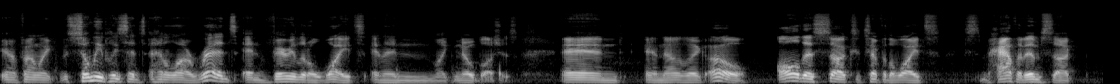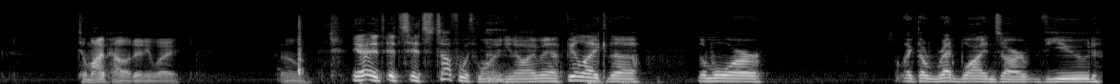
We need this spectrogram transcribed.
you know, found like so many places had, had a lot of reds and very little whites, and then like no blushes, and and I was like, oh, all this sucks except for the whites. Half of them suck, to my palate anyway. So Yeah, it, it's it's tough with wine. You know, I mean, I feel like the the more like the red wines are viewed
